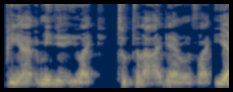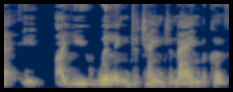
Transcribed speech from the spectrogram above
Peter immediately like took to that idea and was like, "Yeah, are you willing to change the name because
